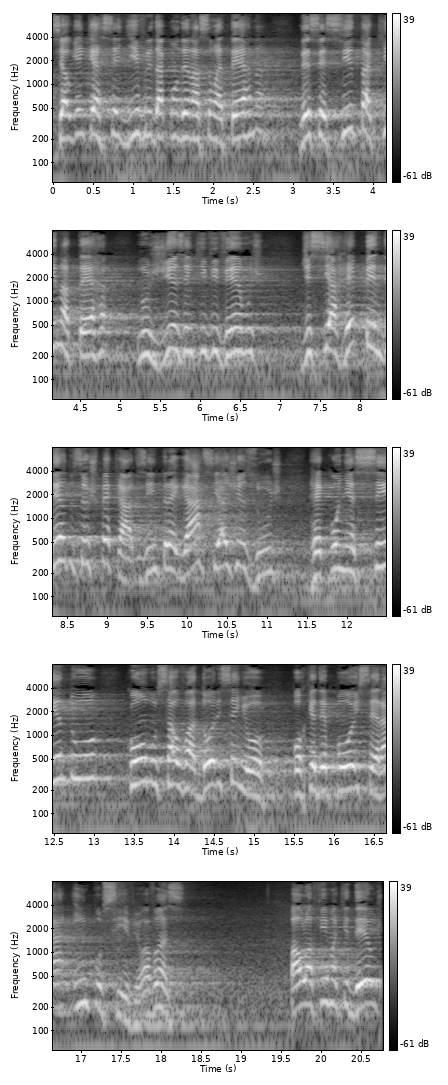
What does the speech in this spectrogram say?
Se alguém quer ser livre da condenação eterna, necessita aqui na terra nos dias em que vivemos, de se arrepender dos seus pecados e entregar-se a Jesus, reconhecendo-o como Salvador e Senhor, porque depois será impossível. Avance. Paulo afirma que Deus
